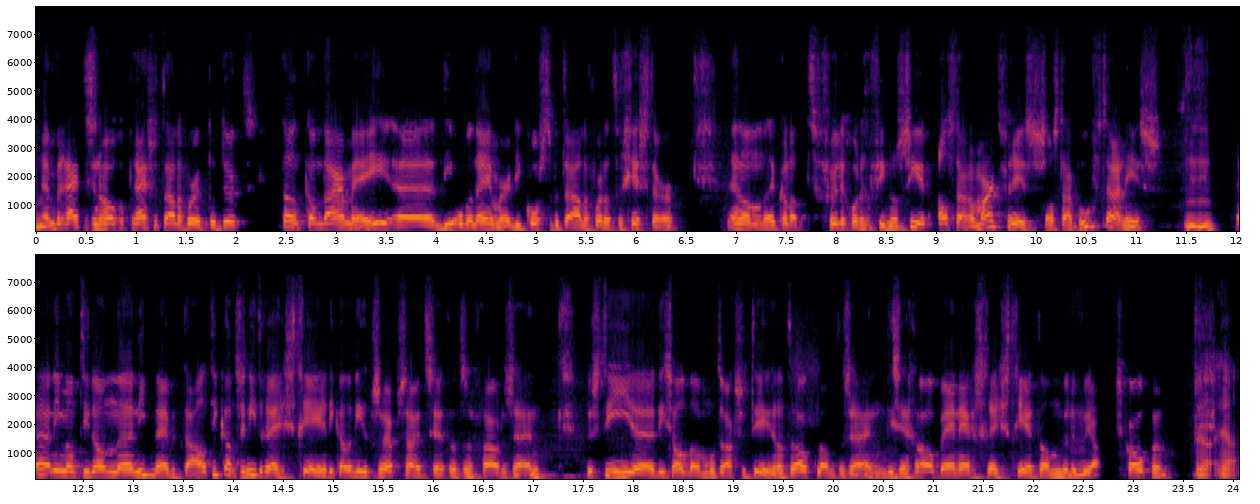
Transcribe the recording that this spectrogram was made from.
Mhm. en bereid is een hoge prijs te betalen voor het product, dan kan daarmee eh, die ondernemer die kosten betalen voor dat register. En dan eh, kan dat vrijwillig worden gefinancierd als daar een markt voor is, als daar behoefte aan is. Mhm. Ja, en iemand die dan eh, niet mee betaalt, die kan zich niet registreren. Die kan het niet op zijn website zetten, dat is een fraude zijn. Dus die, eh, die zal dan moeten accepteren dat er ook klanten zijn die zeggen... oh, ben je nergens geregistreerd, dan wil ik bij jou iets kopen. Ja, ja.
